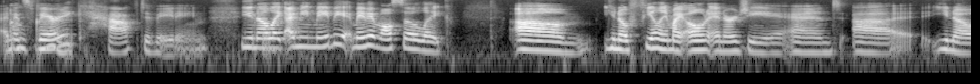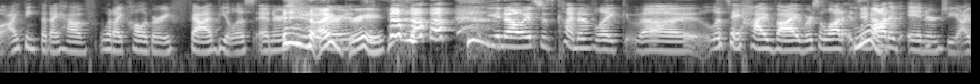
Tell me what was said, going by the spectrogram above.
and Oh, it's very captivating. You know, like I mean, maybe maybe I'm also like um you know feeling my own energy and uh you know i think that i have what i call a very fabulous energy I agree. you know, it's just kind of like uh, let's say high vibe, or it's a lot. It's a lot of energy. I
